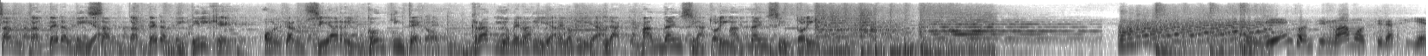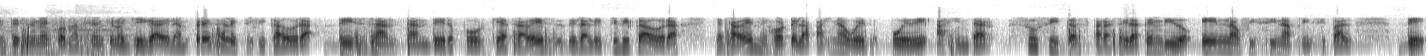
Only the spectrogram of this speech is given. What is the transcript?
Santander al día. Santander al día. Dirige Olga Lucía Rincón Quintero. Radio Melodía. Melodía. La que manda en sintonía. Manda en sintonía. Muy bien, continuamos y la siguiente es una información que nos llega de la empresa electrificadora de Santander, porque a través de la electrificadora y a través mejor de la página web puede agendar sus citas para ser atendido en la oficina principal de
